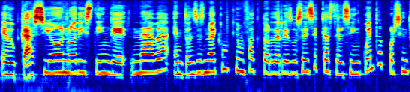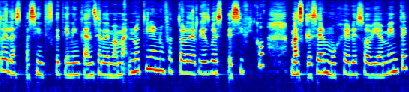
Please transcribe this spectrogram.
educación, no distingue nada, entonces no hay como que un factor de riesgo. Se dice que hasta el 50% de las pacientes que tienen cáncer de mama no tienen un factor de riesgo específico, más que ser mujeres, obviamente,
